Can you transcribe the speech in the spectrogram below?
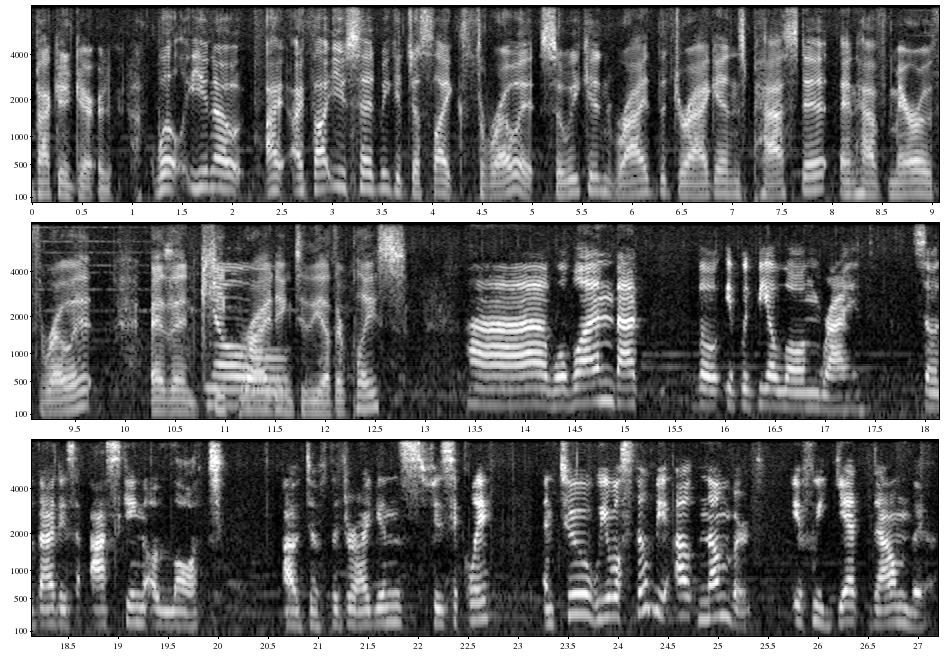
back in character. Well, you know, I I thought you said we could just like throw it so we can ride the dragons past it and have Marrow throw it and then keep No. riding to the other place. Uh, well, one that though it would be a long ride, so that is asking a lot out of the dragons physically, and two, we will still be outnumbered if we get down there.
